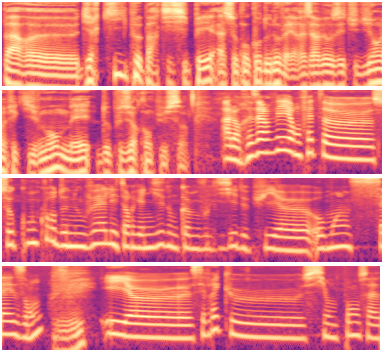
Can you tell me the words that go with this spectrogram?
par euh, dire qui peut participer à ce concours de nouvelles, réservé aux étudiants effectivement, mais de plusieurs campus Alors, réservé, en fait, euh, ce concours de nouvelles est organisé, donc comme vous le disiez, depuis euh, au moins 16 ans. Mmh. Et c'est vrai que si on pense à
